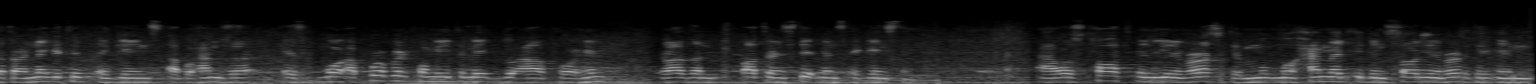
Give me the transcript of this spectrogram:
that are negative against Abu Hamza. It's more appropriate for me to make dua for him rather than uttering statements against him. I was taught in university, Muhammad ibn Saud University in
